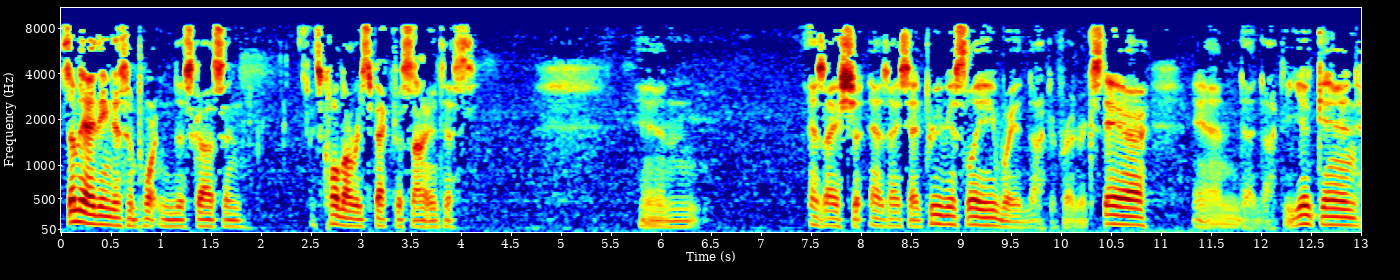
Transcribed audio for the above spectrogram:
something I think that's important to discuss, and it's called our respect for scientists. And as I sh- as I said previously, with Dr. Frederick Stare and uh, Dr. Yudkin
